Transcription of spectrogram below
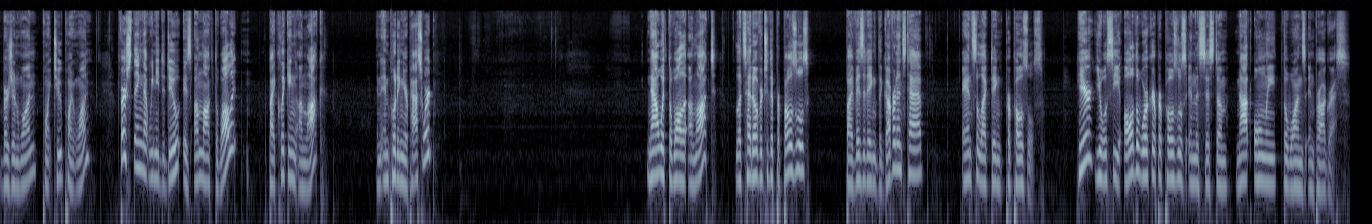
version 1.2.1. First thing that we need to do is unlock the wallet by clicking unlock and inputting your password. Now with the wallet unlocked, let's head over to the proposals by visiting the governance tab and selecting proposals. Here you will see all the worker proposals in the system, not only the ones in progress.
